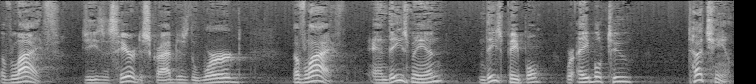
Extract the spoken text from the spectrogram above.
of life. Jesus here described as the word of life. And these men, these people, were able to touch him,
